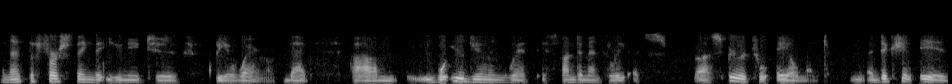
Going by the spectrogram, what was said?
and that's the first thing that you need to be aware of. That um, what you're dealing with is fundamentally a uh, spiritual ailment. Addiction is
